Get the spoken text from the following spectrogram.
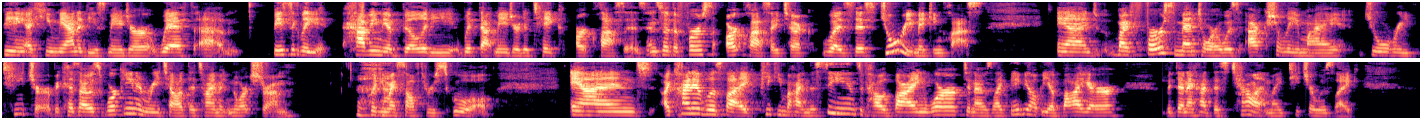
being a humanities major with um, basically having the ability with that major to take art classes. And so the first art class I took was this jewelry making class. And my first mentor was actually my jewelry teacher because I was working in retail at the time at Nordstrom, putting myself through school. And I kind of was like peeking behind the scenes of how buying worked. And I was like, maybe I'll be a buyer. But then I had this talent. My teacher was like,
